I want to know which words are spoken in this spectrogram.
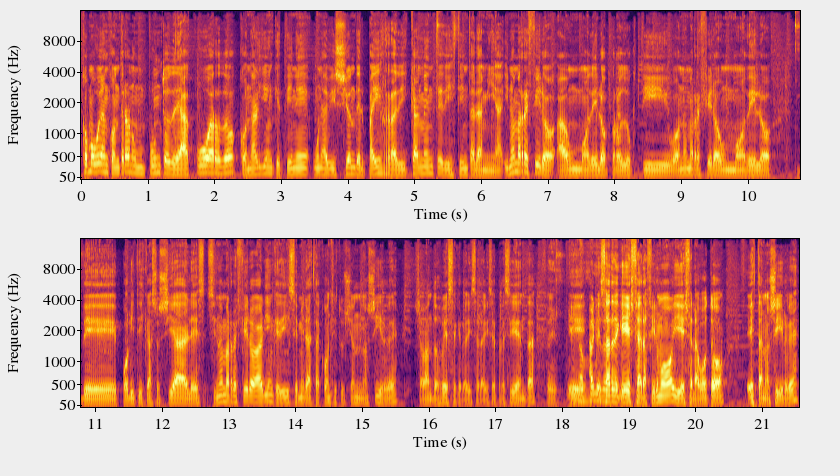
¿Cómo voy a encontrar un punto de acuerdo con alguien que tiene una visión del país radicalmente distinta a la mía? Y no me refiero a un modelo productivo, no me refiero a un modelo de políticas sociales, sino me refiero a alguien que dice, mira, esta constitución no sirve, ya van dos veces que lo dice la vicepresidenta, Sí. eh, a pesar de que ella la firmó y ella la votó, esta no sirve.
